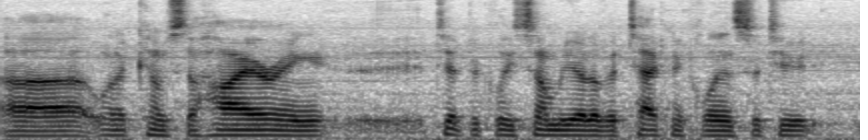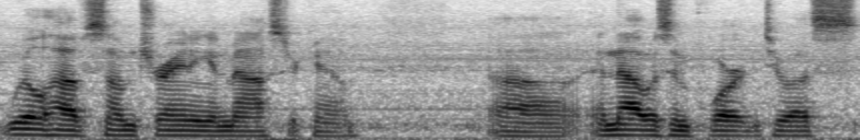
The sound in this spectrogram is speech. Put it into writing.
Uh, when it comes to hiring, typically somebody out of a technical institute will have some training in Mastercam, uh, and that was important to us.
